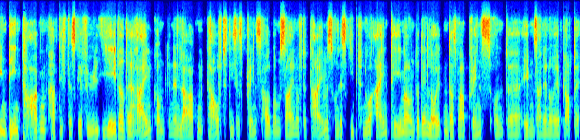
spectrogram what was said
in den Tagen hatte ich das Gefühl, jeder, der reinkommt in den Laden, kauft dieses Prince-Album Sign of the Times und es gibt nur ein Thema unter den Leuten, das war Prince und äh, eben seine neue Platte.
